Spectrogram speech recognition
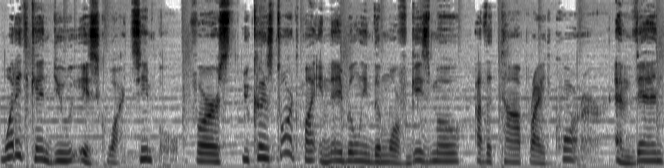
what it can do is quite simple. First, you can start by enabling the Morph Gizmo at the top right corner, and then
